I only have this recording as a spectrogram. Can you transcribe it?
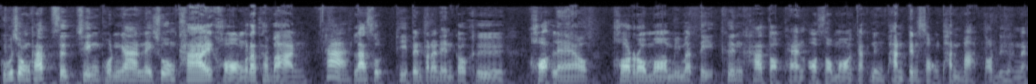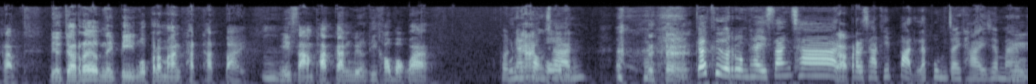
คุณผู้ชมครับศึกชิงผลงานในช่วงท้ายของรัฐบาลค่ะล่าสุดที่เป็นประเด็นก็คือเคาะแล้วคอรมอมีมติขึ้นค่าตอบแทนอสมจาก 1,000 เป็น 2,000 บาทต่อเดือนนะครับ เดี๋ยวจะเริ่มในปีงบประมาณถัด ๆ ไปอืมมี 3พักการเมืองที่เขาบอกว่า ผลงานของผลงานผมฉันก็คือรวมไทยสร้างชาติครับประชาธิปัตย์และภูมิใจไทยใช่ไหมอืม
